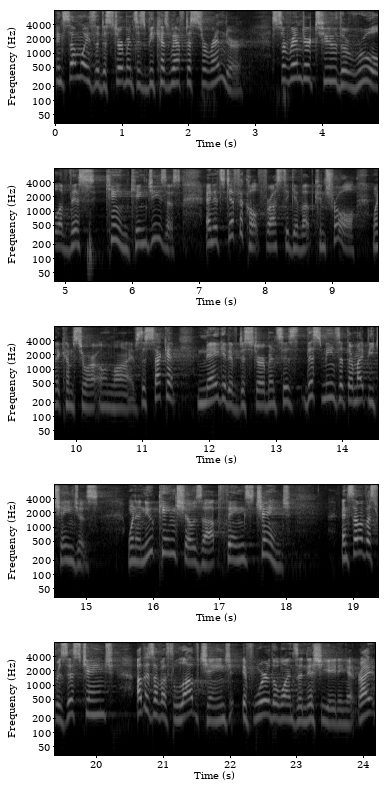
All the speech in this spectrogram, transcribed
in some ways, the disturbance is because we have to surrender. Surrender to the rule of this king, King Jesus. And it's difficult for us to give up control when it comes to our own lives. The second negative disturbance is this means that there might be changes. When a new king shows up, things change. And some of us resist change, others of us love change if we're the ones initiating it, right?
